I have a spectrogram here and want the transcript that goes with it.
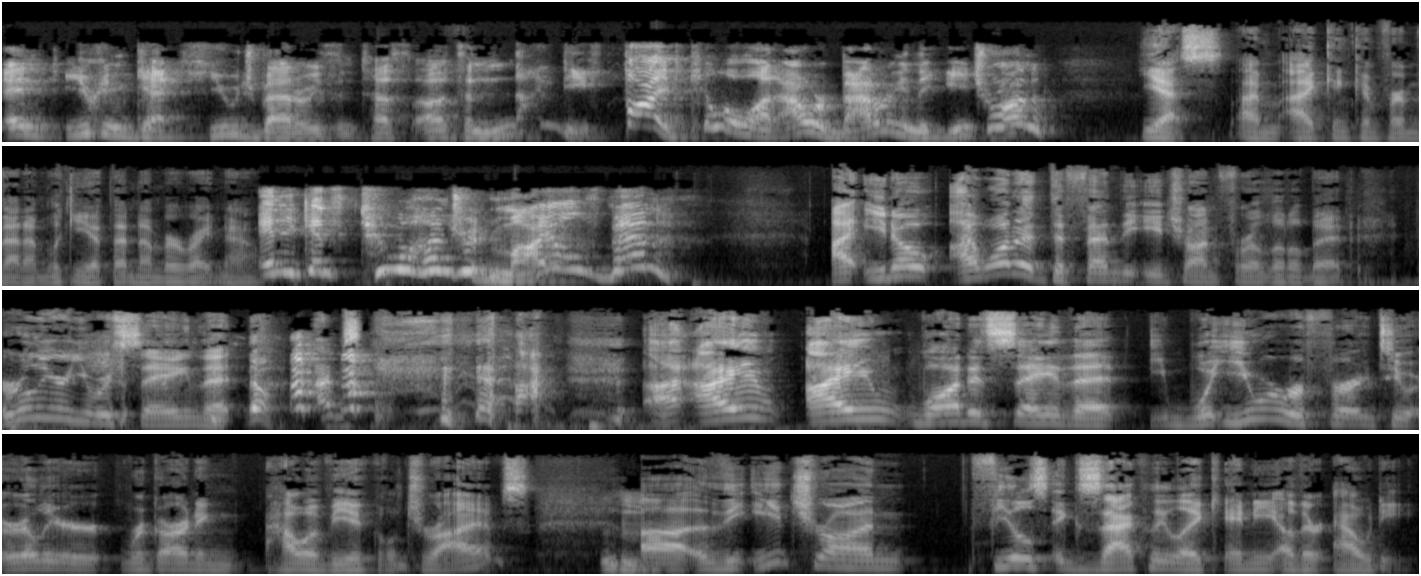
and you can get huge batteries in Tesla. Uh, it's a 95 kilowatt hour battery in the e-tron, yes, I'm. I can confirm that. I'm looking at that number right now. and it gets 200 miles. Ben, I, you know, I want to defend the e-tron for a little bit. Earlier, you were saying that no, I'm, I, I I want to say that what you were referring to earlier regarding how a vehicle drives, Mm-hmm. uh, the e-tron feels exactly like any other Audi.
